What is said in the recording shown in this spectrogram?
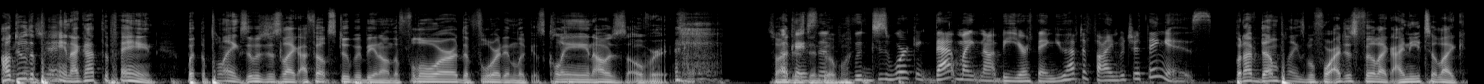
I'll do the pain. I got the pain. But the planks, it was just like I felt stupid being on the floor. The floor didn't look as clean. I was just over it. So I Okay, just didn't so do it. but just working that might not be your thing. You have to find what your thing is. But I've done planks before. I just feel like I need to like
